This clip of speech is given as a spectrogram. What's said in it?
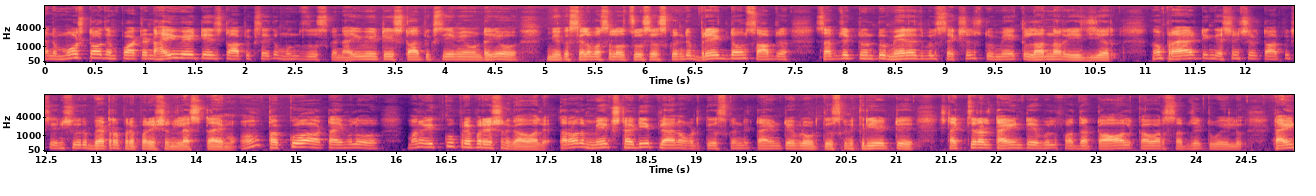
అండ్ మోస్ట్ ఆఫ్ ద ఇంపార్టెంట్ హై వెయిటేజ్ టాపిక్స్ అయితే ముందు చూసుకోండి. హై వెయిటేజ్ టాపిక్స్ ఏమేమి ఉంటాయో మీ యొక్క సిలబస్లో చూసేసుకోండి. Break down sub subject into manageable sections to make learner easier prioritizing essential topics ensure better preparation less time తక్కువ టైంలో మనం ఎక్కువ ప్రిపరేషన్ కావాలి. తర్వాత మేక్ స్టడీ ప్లాన్ ఒకటి తీసుకోండి. టైం టేబుల్ ఒకటి తీసుకోండి. Create structural time table for the tall cover subject వైలు టైం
